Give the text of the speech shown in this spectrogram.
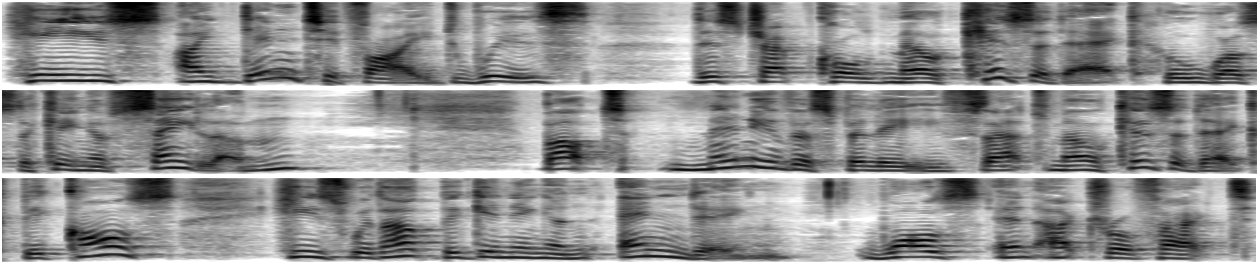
He's identified with this chap called Melchizedek, who was the king of Salem. But many of us believe that Melchizedek, because he's without beginning and ending, was in actual fact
